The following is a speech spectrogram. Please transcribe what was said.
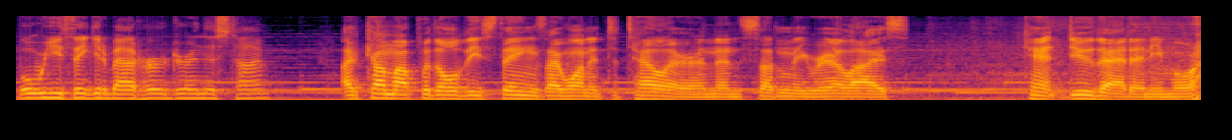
What were you thinking about her during this time? I'd come up with all these things I wanted to tell her, and then suddenly realize can't do that anymore.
